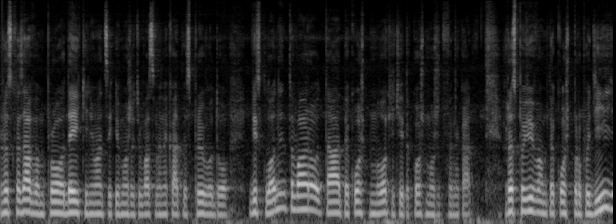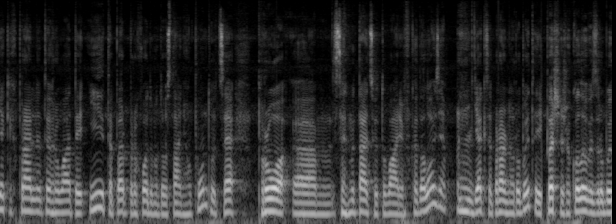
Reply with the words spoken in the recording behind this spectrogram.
Розказав вам про деякі нюанси, які можуть у вас виникати з приводу відклонень товару, та також помилок, які також можуть виникати. Розповів вам також про події, яких правильно інтегрувати. І тепер переходимо до останнього пункту. Це про ем, сегментацію товарів в каталозі. Як це правильно робити? І перше, що коли ви зробили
